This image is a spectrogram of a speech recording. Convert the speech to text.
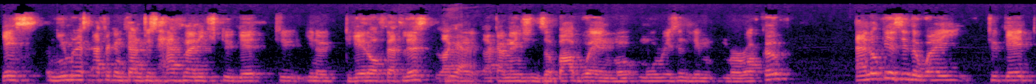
yes, numerous African countries have managed to get to you know to get off that list. Like yeah. I, like I mentioned, Zimbabwe and more, more recently Morocco, and obviously the way to get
